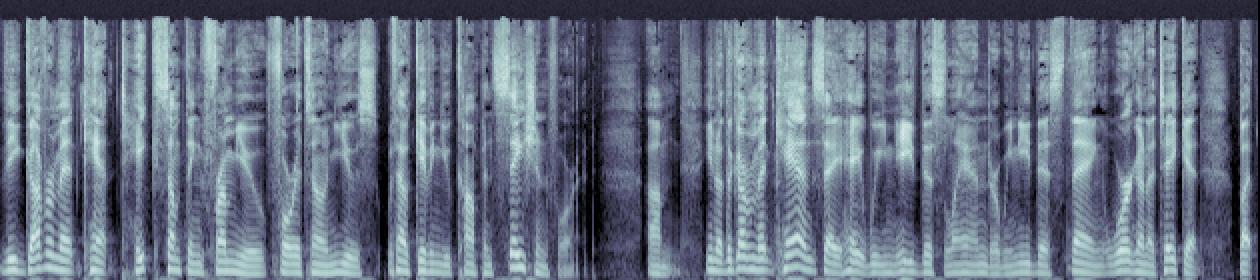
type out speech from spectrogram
the government can't take something from you for its own use without giving you compensation for it. Um, you know, the government can say, hey, we need this land or we need this thing, we're going to take it, but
